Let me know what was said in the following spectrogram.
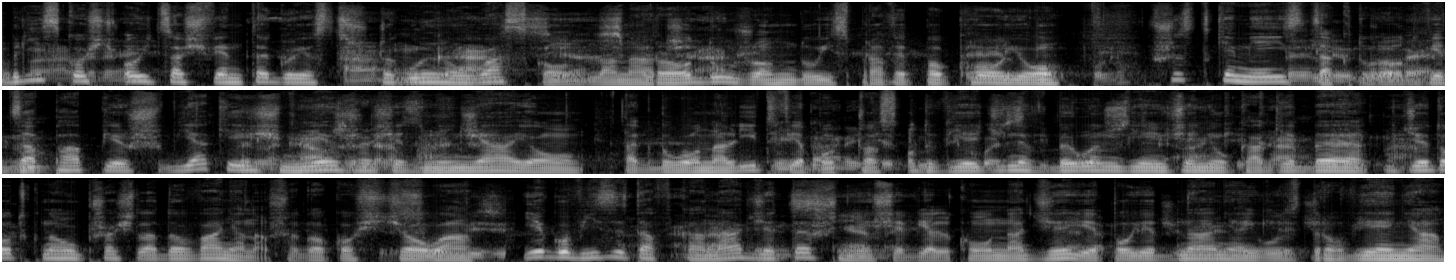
Bliskość Ojca Świętego jest szczególną łaską dla narodu, rządu i sprawy pokoju. Wszystkie miejsca, które odwiedza papież, w jakiejś mierze się zmieniają. Tak było na Litwie podczas odwiedzin w byłym więzieniu KGB, gdzie dotknął prześladowania naszego kościoła. Jego wizyta w Kanadzie też niesie wielką nadzieję pojednania i uzdrowienia uzdrowienia.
